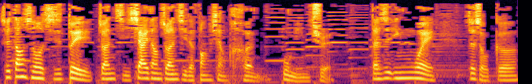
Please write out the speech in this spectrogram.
所以当时候其实对专辑下一张专辑的方向很不明确，但是因为这首歌，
